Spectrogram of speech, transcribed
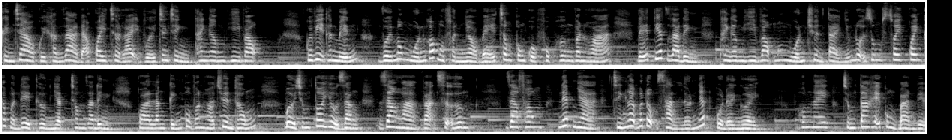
Kính chào quý khán giả đã quay trở lại với chương trình Thanh âm hy vọng. Quý vị thân mến, với mong muốn góp một phần nhỏ bé trong công cuộc phục hưng văn hóa, lễ tiết gia đình, Thanh âm hy vọng mong muốn truyền tải những nội dung xoay quanh các vấn đề thường nhật trong gia đình qua lăng kính của văn hóa truyền thống, bởi chúng tôi hiểu rằng gia hòa vạn sự hưng. Gia phong, nếp nhà chính là bất động sản lớn nhất của đời người. Hôm nay, chúng ta hãy cùng bàn về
